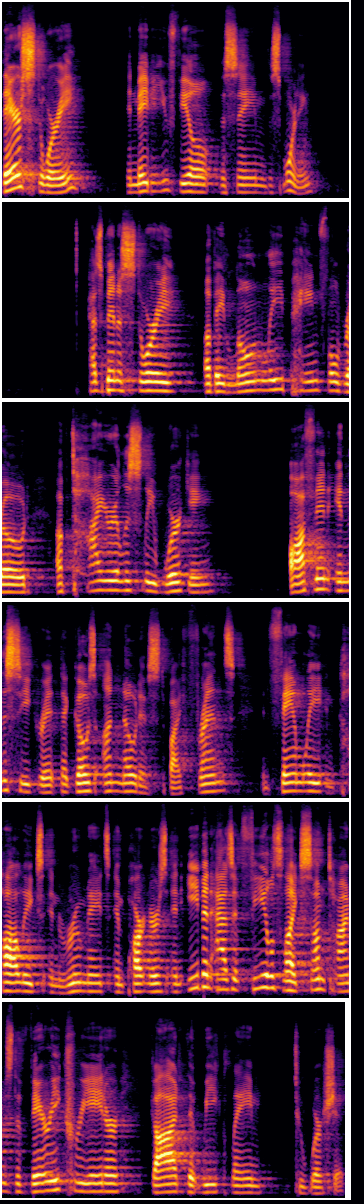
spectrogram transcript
Their story, and maybe you feel the same this morning has been a story of a lonely, painful road of tirelessly working, often in the secret, that goes unnoticed by friends and family and colleagues and roommates and partners, and even as it feels like sometimes the very creator God that we claim to worship.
